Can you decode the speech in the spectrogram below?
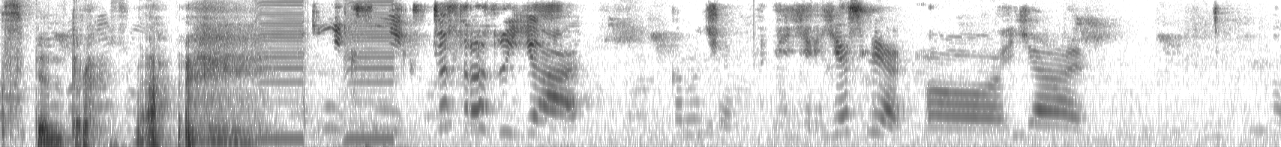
Экспектор. Никс, Никс, что сразу я? Короче, е- если э, я, ну,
